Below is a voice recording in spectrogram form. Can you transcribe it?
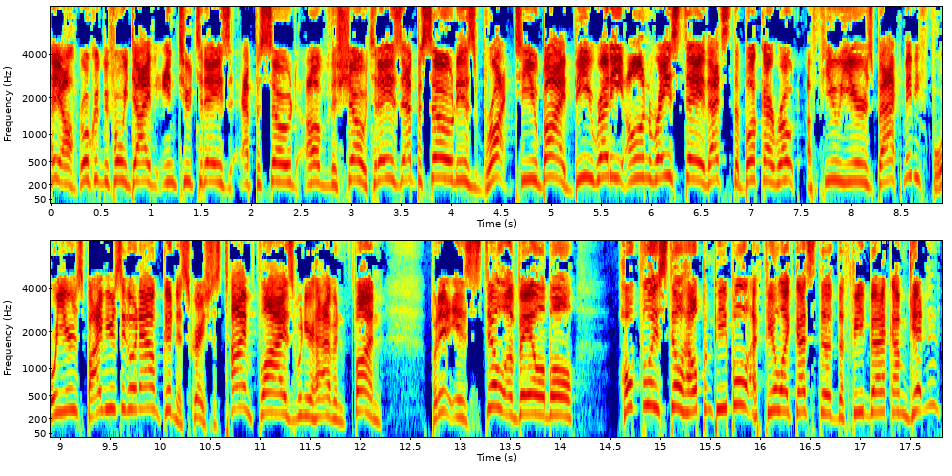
Hey y'all, real quick before we dive into today's episode of the show. Today's episode is brought to you by Be Ready on Race Day. That's the book I wrote a few years back, maybe four years, five years ago now. Goodness gracious, time flies when you're having fun, but it is still available. Hopefully, still helping people. I feel like that's the, the feedback I'm getting.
